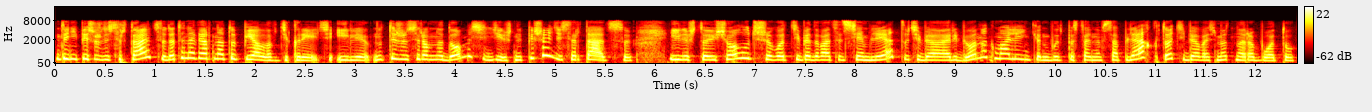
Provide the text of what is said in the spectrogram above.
«Ну, «Ты не пишешь диссертацию? Да ты, наверное, отупела в декрете». Или «Ну ты же все равно дома сидишь, напиши диссертацию». Или что еще лучше, вот тебе 27 лет, у тебя ребенок маленький, он будет постоянно в соплях, кто тебя возьмет на работу?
